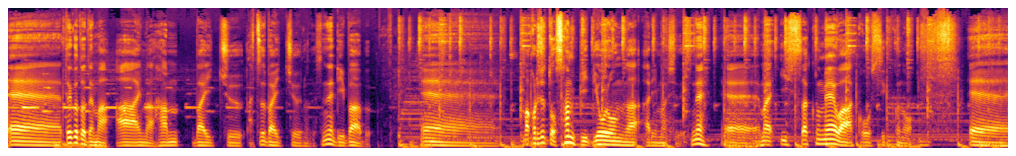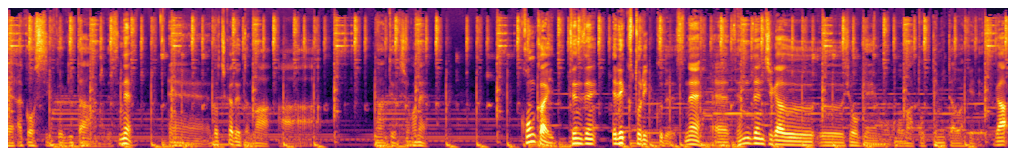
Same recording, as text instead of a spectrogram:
えーということで、まあ、あ今販売中発売中のですねリバーブ、えーまあ、これちょっと賛否両論がありましてですね、えーまあ、1作目はアコースティックの、えーアコースティックギターのですね、えーどっちかというとまああなんて言うんでしょうかね。今回全然エレクトリックでですね、えー全然違う表現を、まあ、取ってみたわけですが、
